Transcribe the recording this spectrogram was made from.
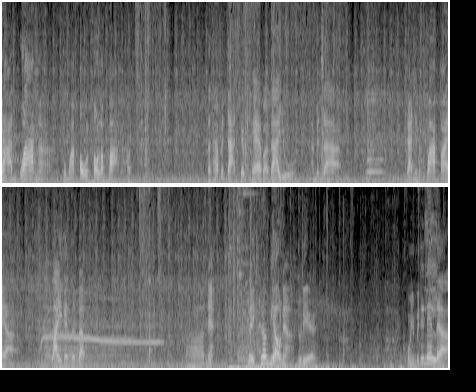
ด่านกว้างอะ ผมว่าเขาเขาลำบากอะครับ แต่ถ้าเป็นด่านแคบๆอะ ได้อยู่อแมนด้า ด่านนี้มันกว้างไปอะ ไล่กันจนแบบเนี่ยเลืออกเครื่องเดียวเนี่ย ดูดิ ผมยังไม่ได้เล่นเลยอะ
